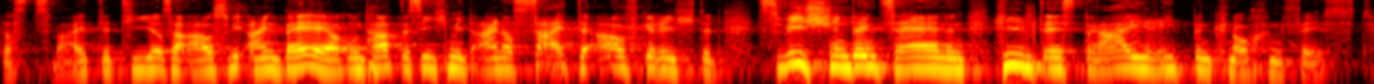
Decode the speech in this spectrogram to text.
Das zweite Tier sah aus wie ein Bär und hatte sich mit einer Seite aufgerichtet. Zwischen den Zähnen hielt es drei Rippenknochen fest.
